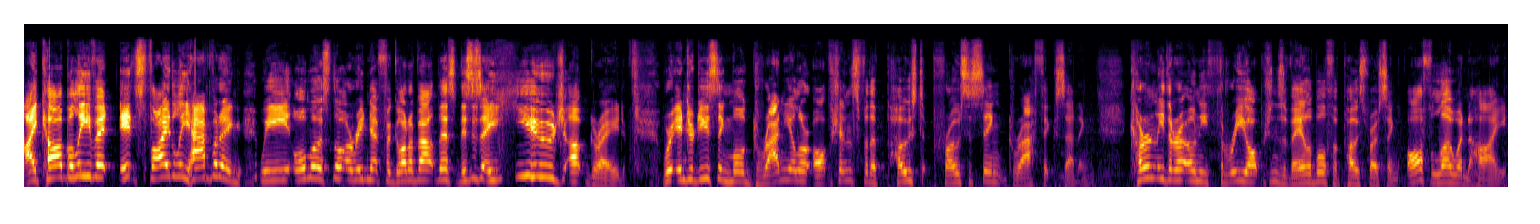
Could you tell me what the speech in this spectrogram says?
I can't believe it. It's finally happening. We almost thought ArenaNet forgot about this. This is a huge upgrade. We're introducing more granular options for the post-processing graphic setting. Currently, there are only three options available for post-processing, off, low, and high.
